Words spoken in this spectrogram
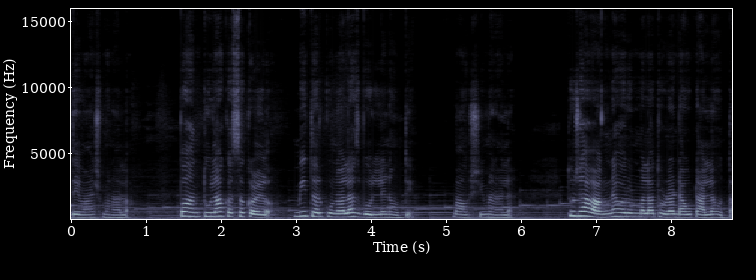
देवांश म्हणाला. पण तुला कसं कळलं? मी तर कुणालाच बोलले नव्हते मावशी म्हणाल्या. तुझ्या वागण्यावरून मला थोडा डाऊट आला होता.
